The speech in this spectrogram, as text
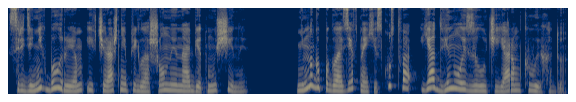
Среди них был Рэм и вчерашние приглашенные на обед мужчины. Немного поглазев на их искусство, я двинулась за лучияром к выходу.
